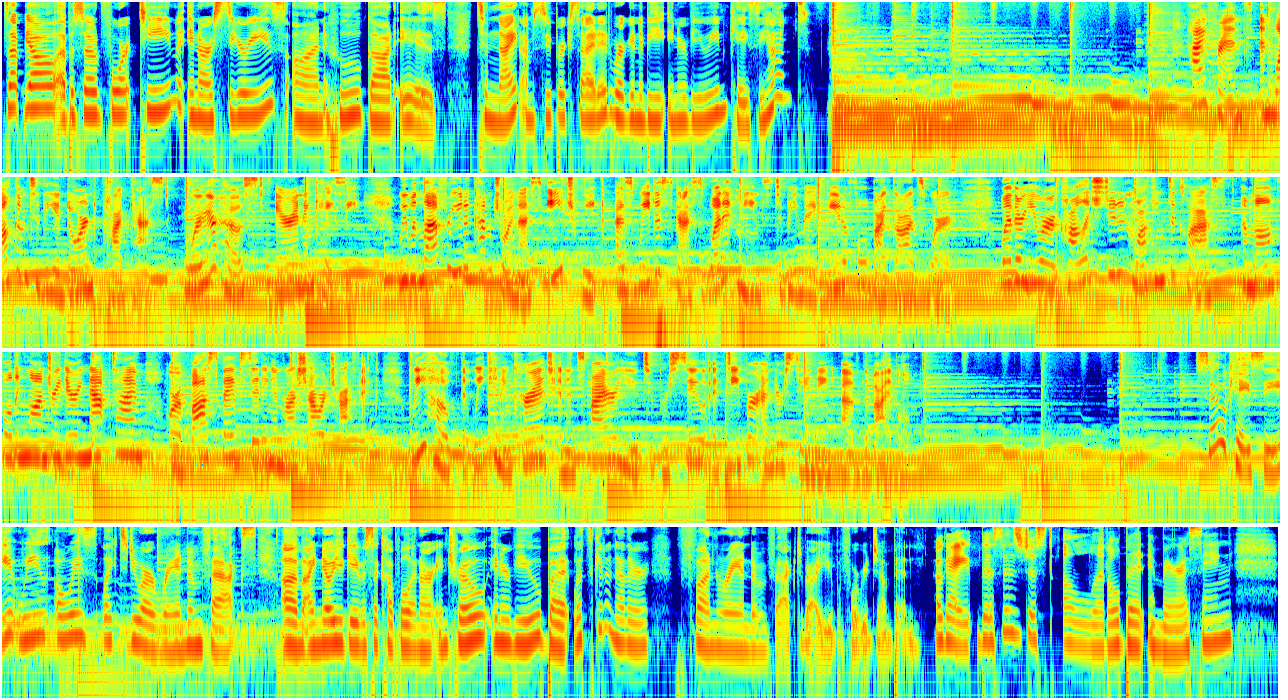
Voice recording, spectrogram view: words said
What's up, y'all? Episode 14 in our series on who God is. Tonight, I'm super excited. We're going to be interviewing Casey Hunt. Friends, and welcome to the Adorned Podcast. We're your hosts, Aaron and Casey. We would love for you to come join us each week as we discuss what it means to be made beautiful by God's Word. Whether you are a college student walking to class, a mom folding laundry during nap time, or a boss babe sitting in rush hour traffic, we hope that we can encourage and inspire you to pursue a deeper understanding of the Bible. So, Casey, we always like to do our random facts. Um, I know you gave us a couple in our intro interview, but let's get another fun random fact about you before we jump in. Okay, this is just a little bit embarrassing.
